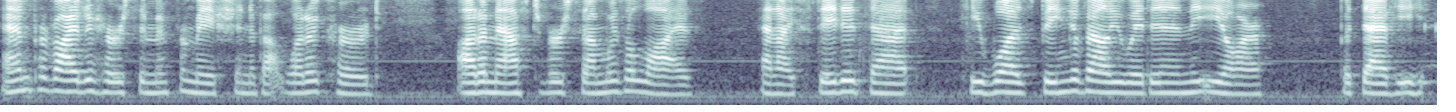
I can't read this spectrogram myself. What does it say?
and provided her some information about what occurred. Autumn asked if her son was alive, and I stated that he was being evaluated in the ER, but that he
